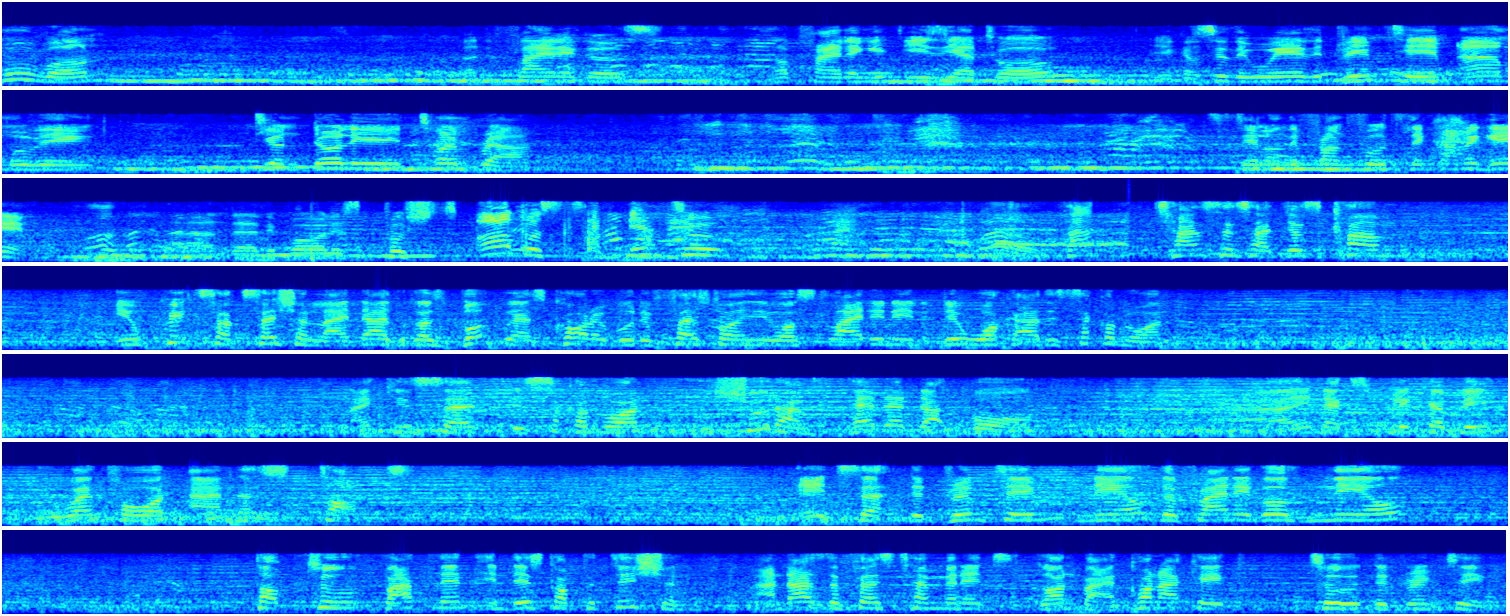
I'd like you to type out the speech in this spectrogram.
move on. But the Flying Eagles not finding it easy at all. You can see the way the Dream Team are moving. Tiongoli Tonbara still on the front foot. They come again. And uh, the ball is pushed almost into. Well, that chances had just come in quick succession like that because both were scoreable. The first one he was sliding in, it didn't work out. The second one, like you said, the second one, he should have headed that ball. Uh, inexplicably, he went forward and uh, stopped. It's uh, the Dream Team nil, the Flying Eagles nil. Top two battling in this competition. And that's the first 10 minutes gone by. Corner kick to the Dream Team.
